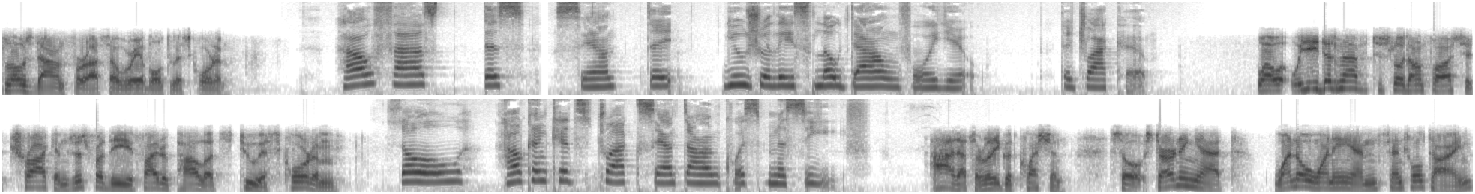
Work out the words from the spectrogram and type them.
slows down for us, so we're able to escort him. How fast does Santa usually slow down for you to track him? Well, it doesn't have to slow down for us to track him, just for the fighter pilots to escort him. So, how can kids track Santa on Christmas Eve? Ah, that's a really good question. So, starting at 1:01 a.m. Central Time,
